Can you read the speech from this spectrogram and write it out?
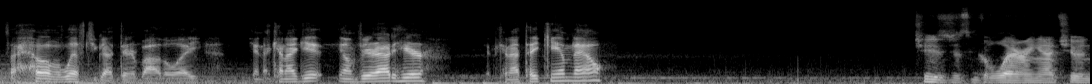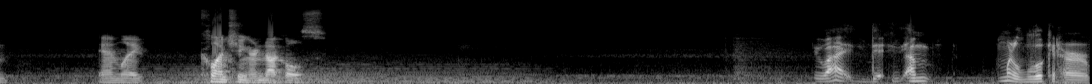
It's a hell of a lift you got there, by the way. Can I? Can I get young Veer out of here? Can I take him now? She's just glaring at you and and like clenching her knuckles. Do I? I'm. I'm gonna look at her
